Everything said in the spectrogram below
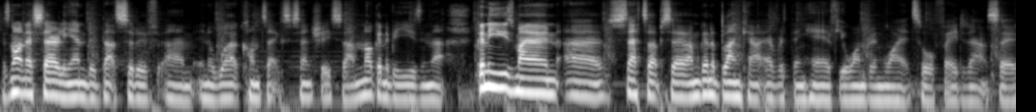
has not necessarily ended that's sort of um, in a work context essentially. So i'm not going to be using that. I'm going to use my own uh, setup. So i'm going to blank out everything here if you're wondering why it's all faded out. So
